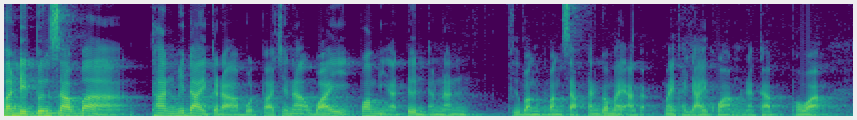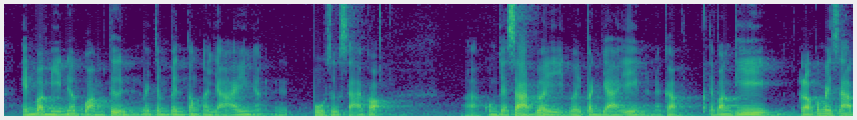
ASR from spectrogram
บัณฑิตพิ่งทราบว่าท่านไม่ได้กล่าวบทภาชนะไว้เพราะมีอัดตื้นทั้งนั้น คือบางบางศัพท์ท่านก็ไม่ไม่ขยายความนะครับ เพราะว่าเห็นว่ามีเนื้อความตื่นไม่จำเป็นต้องขยายอย่างผู้ศึกษาก็คงจะทราบด้วยด้วยปัญญาเองนะครับ แต่บางทีเราก็ไม่ทราบ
